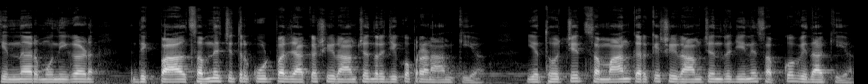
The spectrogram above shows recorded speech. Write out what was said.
किन्नर, मुनिगण, दिक्पाल, सबने चित्रकूट पर जाकर श्री रामचंद्र जी को प्रणाम किया। यथोचित सम्मान करके श्री रामचंद्र जी ने सबको विदा किया।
